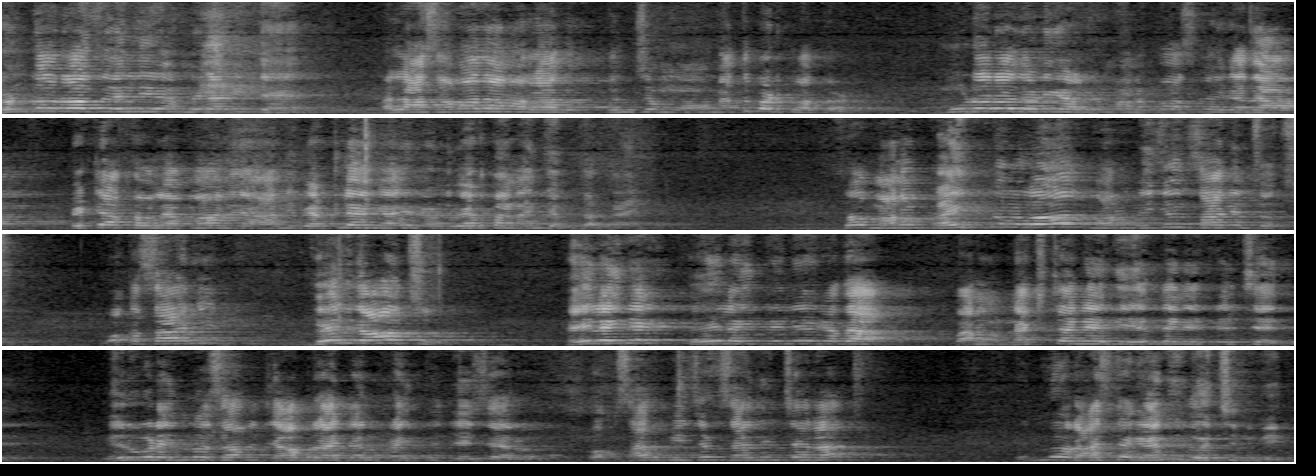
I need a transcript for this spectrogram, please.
రెండో రోజు వెళ్ళి మీరు అడిగితే మళ్ళీ ఆ సమాధానం రాదు. కొంచెం మెత్తపడిపోతాడు. మూడో రోజు అడిగాడు మన కోసమే కదా పెట్టేస్తాంలేమ్మా అని పెట్టలేం కానీ రెండు పెడతానని చెప్తాడు ఆయన. సో మనం ప్రయత్నంలో మనం విజయం సాధించవచ్చు. ఒకసారి ఫెయిల్ కావచ్చు. ఫెయిల్ అయితే ఫెయిల్ అయితేనే కదా మనం నెక్స్ట్ అనేది ఏందనేది తెలిసేది. మీరు కూడా ఎన్నోసార్లు జాబ్ రాయడానికి ప్రయత్నం చేశారు. ఒకసారి విజయం సాధించారా? ఎన్నో రాస్తే కానీ ఇది వచ్చింది మీకు.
